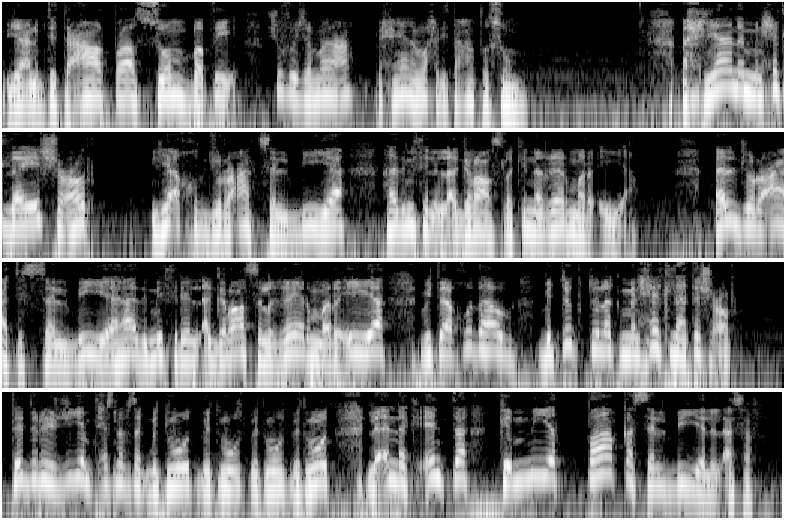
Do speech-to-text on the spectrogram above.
يعني بتتعاطى سم بطيء. شوفوا يا جماعة أحيانا الواحد يتعاطى سم. أحيانا من حيث لا يشعر يأخذ جرعات سلبية هذه مثل الأقراص لكنها غير مرئية. الجرعات السلبية هذه مثل الأقراص الغير مرئية بتأخذها بتقتلك من حيث لا تشعر. تدريجيا بتحس نفسك بتموت بتموت بتموت بتموت لأنك أنت كمية طاقة سلبية للأسف.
